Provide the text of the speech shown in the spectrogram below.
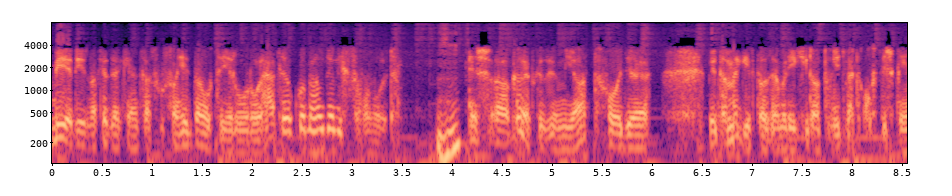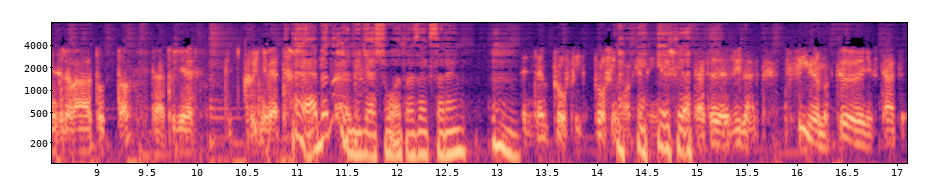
miért írnak 1927-ben otéróról? Hát ő akkor már ugye visszavonult. Uh-huh. És a következő miatt, hogy miután megírta az emlékiratot, meg azt is pénzre váltotta, tehát ugye egy könyvet. Ebben nagyon ügyes volt ezek szerint. Szerintem profi, profi marketing. tehát ez világ. Film, könyv, tehát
